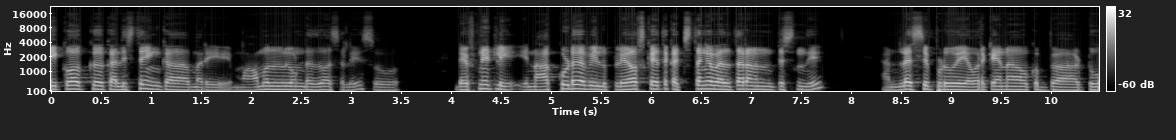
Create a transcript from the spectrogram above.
డికాక్ కలిస్తే ఇంకా మరి మామూలుగా ఉండదు అసలు. సో, డెఫినెట్‌లీ నాకు కూడా వీళ్ళు ప్లే ఆఫ్స్‌కి అయితే ఖచ్చితంగా వెళ్తారని అనిపిస్తుంది. అన్లెస్ ఇప్పుడు ఎవరికైనా ఒక టూ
